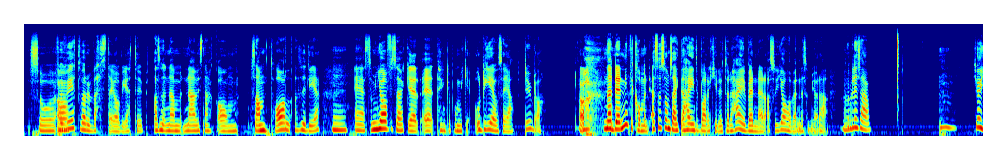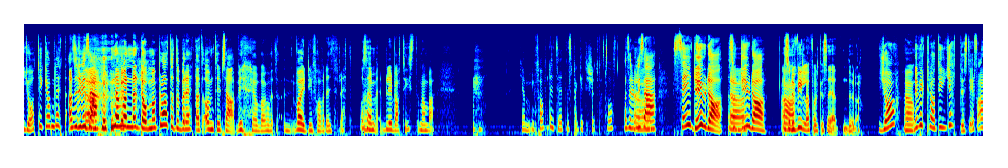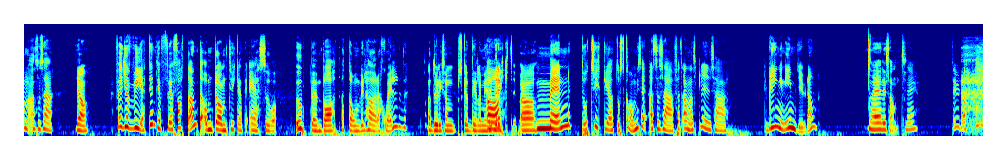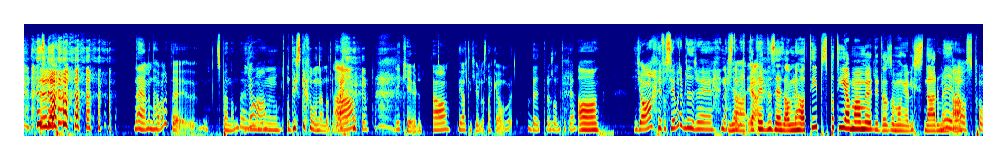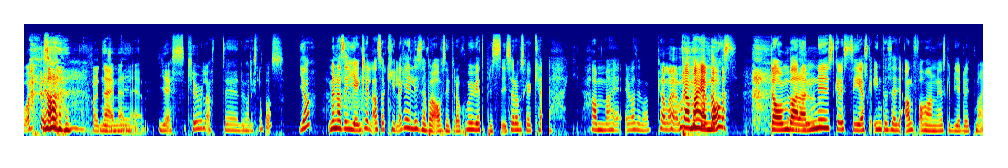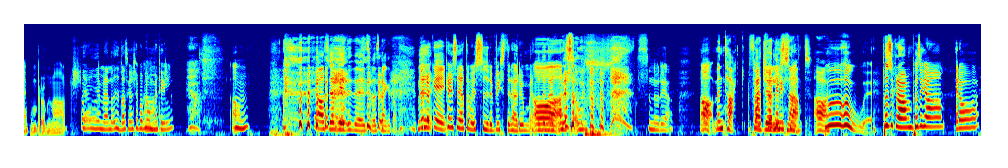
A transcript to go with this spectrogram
Så För ja. vet vad det värsta jag vet? Typ? Alltså när, när vi snackar om samtal, alltså det. Mm. Eh, som jag försöker eh, tänka på mycket. Och det är att säga, du då? Ja. När den inte kommer, alltså som sagt det här är inte bara killar utan det här är vänner, alltså jag har vänner som gör det här. Jag blir så här. Mm, ja jag tycker om detta. Alltså du vet Ja. så här, när, man, när de har pratat och berättat om typ så här, vi, jag bara, vad är din favoriträtt? Och sen blir det bara tyst och man bara Ja min favoriträtt är spagetti köttfärssås. Alltså det blir Ja. så här, säg du då! Alltså Ja. du då! Alltså du vill att folk ska säga du då? Ja, Ja. det är väl klart det är jättestelt för annars. Alltså så här, ja. för jag vet inte, för jag fattar inte om de tycker att det är så uppenbart att de vill höra själv. Att du liksom ska dela med Ja. dig direkt typ. Ja. Men då tycker jag att då ska man säga, alltså så här, för att annars blir det så här, det blir ingen inbjudan. Nej det är sant. Nej. Du då? Du då? Nej men det här var lite spännande. Ja. Mm. Och diskussion ändå tycker jag. Ja, det är kul. Ja, det är alltid kul att snacka om dejter och sånt tycker jag. Ja, Ja, vi får se vad det blir eh, nästa ja vecka. jag tänkte säga så om ni har tips på tema, men jag vet inte om så många lyssnar. Men, Maila ja. oss på... Ja. Nej men, eh, Yes, kul att eh, du har lyssnat på oss. ja. Men alltså egentligen, alltså killar kan ju lyssna på avsnittet, de kommer ju veta precis hur de ska ka- hamma, eller vad säger man? Kamma hem. kamma hem oss. De bara, nu ska vi se, jag ska inte säga till alfahanen, jag ska bjuda ut mig på en promenad. Jajamän, och Ida ska köpa blommor till. Ja. Mm. ja, alltså jag vet inte ens vad jag snackat om. Men Vi okej. kan ju säga att det var ju syrebrist i det här rummet. Ja, att det är därför vi är alltså, så snurriga. ja, men tack för Tack att du har ni lyssnat. Ja. Puss och kram! Puss och kram! Hejdå!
